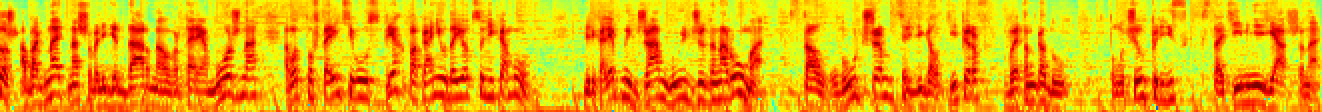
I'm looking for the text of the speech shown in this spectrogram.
Что ж, обогнать нашего легендарного вратаря можно, а вот повторить его успех пока не удается никому. Великолепный Джан Луиджи Донарума стал лучшим среди голкиперов в этом году. Получил приз, кстати, имени Яшина.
